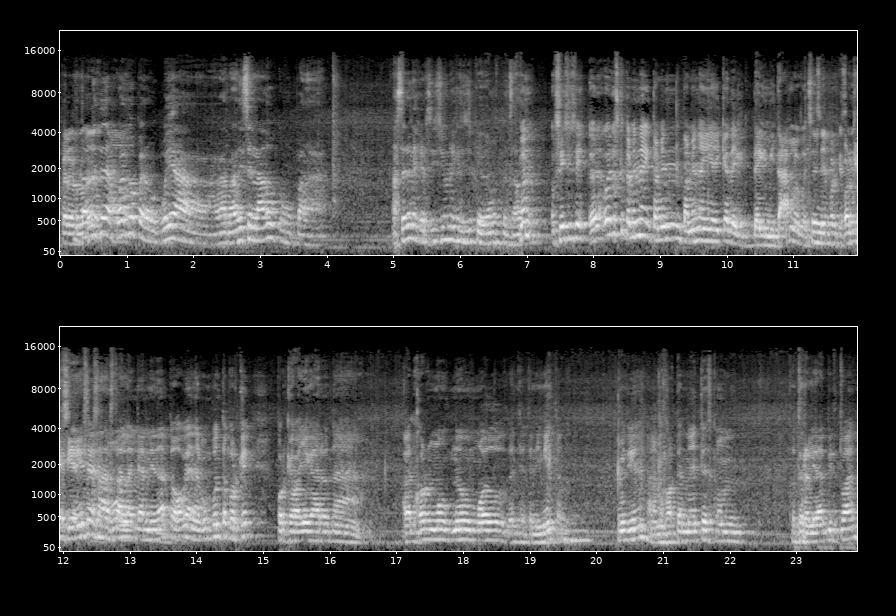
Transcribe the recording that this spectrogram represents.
pero no totalmente es- de acuerdo, pero voy a agarrar ese lado como para hacer el ejercicio, un ejercicio que habíamos pensado. Bueno, sí, sí, sí. Eh, Bueno, es que también, hay, también, también ahí hay que de- delimitarlo, güey. Sí. Sí, porque, Porque sí, si dices hasta la eternidad, obvio, en algún punto, ¿por qué? Porque va a llegar una, a lo mejor un nuevo modo de entretenimiento. Muy bien, a lo mejor te metes con, con tu realidad virtual,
